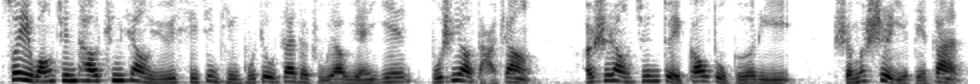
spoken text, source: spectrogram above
所以，王军涛倾向于习近平不救灾的主要原因，不是要打仗，而是让军队高度隔离，什么事也别干，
